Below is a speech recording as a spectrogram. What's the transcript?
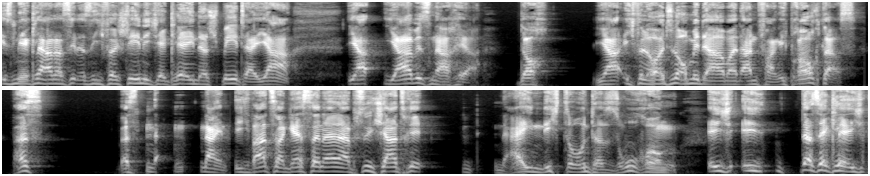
Ist mir klar, dass Sie das nicht verstehen. Ich erkläre Ihnen das später. Ja. Ja, ja, bis nachher. Doch. Ja, ich will heute noch mit der Arbeit anfangen. Ich brauche das. Was? Was? N nein. Ich war zwar gestern in einer Psychiatrie. Nein, nicht zur Untersuchung. Ich, ich, das erkläre ich.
